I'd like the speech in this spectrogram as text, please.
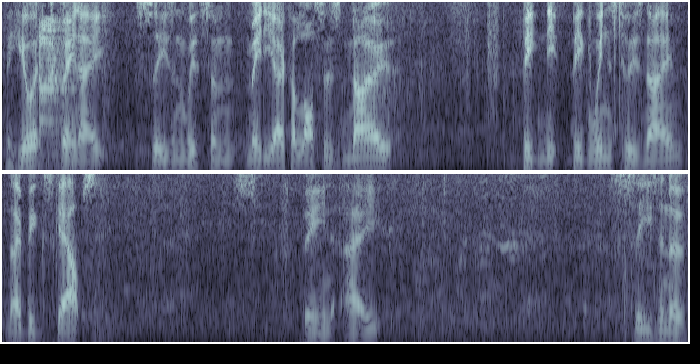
For Hewitt, it's been a season with some mediocre losses. No big big wins to his name. No big scalps. It's been a season of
